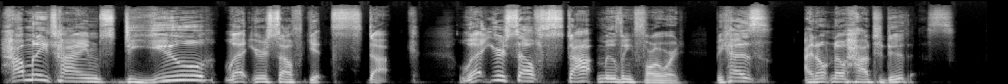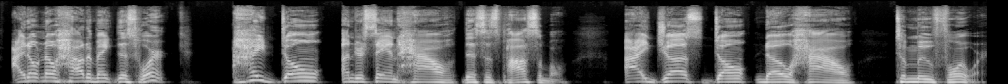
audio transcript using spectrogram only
How many times do you let yourself get stuck? Let yourself stop moving forward because I don't know how to do this. I don't know how to make this work. I don't understand how this is possible. I just don't know how to move forward.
